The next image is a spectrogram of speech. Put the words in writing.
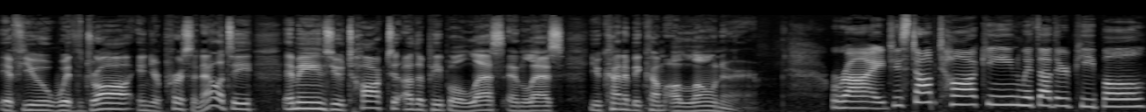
if you withdraw in your personality, it means you talk to other people less and less. You kind of become a loner. Right. You stop talking with other people.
